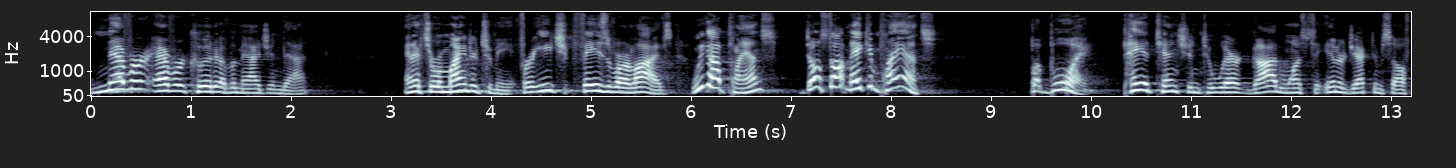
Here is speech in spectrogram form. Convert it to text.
Never, ever could have imagined that. And it's a reminder to me for each phase of our lives, we got plans. Don't stop making plans. But boy, pay attention to where God wants to interject himself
